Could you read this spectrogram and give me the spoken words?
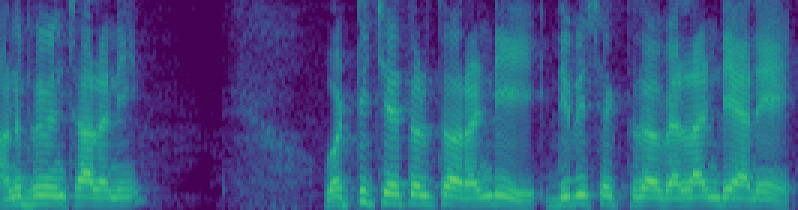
అనుభవించాలని వట్టి చేతులతో రండి దివ్యశక్తితో వెళ్ళండి అనే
